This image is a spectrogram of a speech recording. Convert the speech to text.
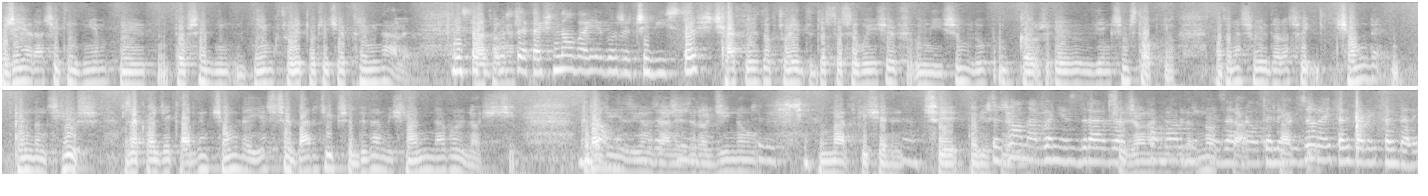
Żyje raczej tym dniem, y, powszednim dniem, który toczy się w kryminale. Jest to po Natomiast- prostu jakaś nowa jego rzeczywistość. tak jest, do której dostosowuje się w mniejszym lub gorzy- y, większym stopniu. Natomiast człowiek dorosły ciągle, będąc już w zakładzie karnym, ciągle jeszcze bardziej przebywa myślami na wolności. Bardziej jest związany rodzinie, z rodziną, oczywiście. martwi się, czy powiedzmy... Czy żona go nie zdradza, Czy czy żona nie komornik zdradza. No nie zabrał tak, telewizora tak i tak dalej, i tak dalej.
